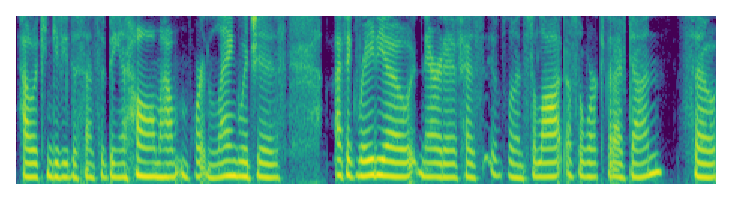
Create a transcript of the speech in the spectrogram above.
how it can give you the sense of being at home, how important language is. I think radio narrative has influenced a lot of the work that I've done. So,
